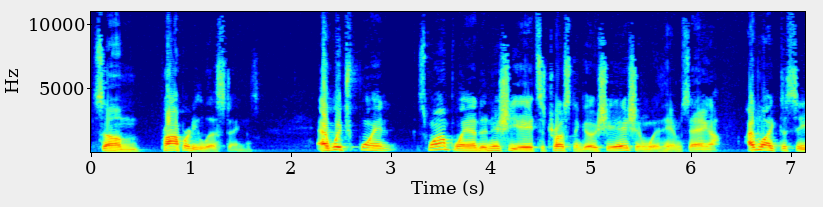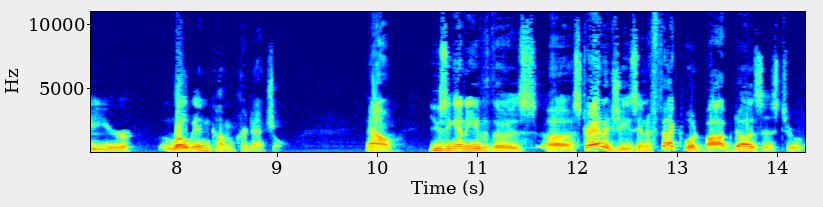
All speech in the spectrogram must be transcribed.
some property listings, at which point Swampland initiates a trust negotiation with him saying, I'd like to see your low income credential. Now, using any of those uh, strategies, in effect, what Bob does is to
